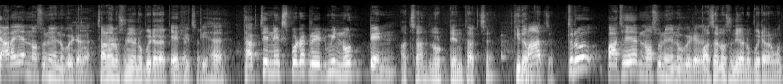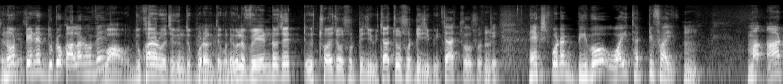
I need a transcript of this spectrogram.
চার হাজার নশো নিরানব্বই টাকা। চার হাজার নশো নিরানব্বই টাকা এ পেয়ে যাচ্ছেন। ফিফটি হ্যাঁ। থাকছে next product Redmi note ten আচ্ছা নোট টেন থাকছে। কি দাম থাকছে? মাত্র পাঁচ হাজার নশো নিরানব্বই টাকা। পাঁচ হাজার নশো নিরানব্বই টাকার মধ্যে নোট টেনের দুটো কালার হবে। ওয়াও দুখানা রয়েছে কিন্তু প্রোডাক্ট দেখুন। এগুলো ভেরিয়েন্ট হচ্ছে ছয় চৌষট্টি জিবি চার চৌষট্টি জিবি। চার চৌষট্টি। Next product Vivo Y thirty five মা আট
